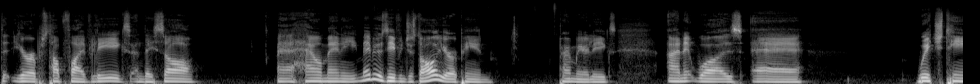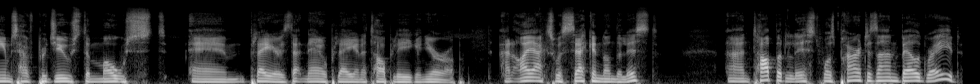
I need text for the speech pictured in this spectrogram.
the, Europe's top five leagues and they saw uh, how many, maybe it was even just all European Premier Leagues, and it was uh, which teams have produced the most um, players that now play in a top league in Europe. And Ajax was second on the list, and top of the list was Partizan Belgrade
